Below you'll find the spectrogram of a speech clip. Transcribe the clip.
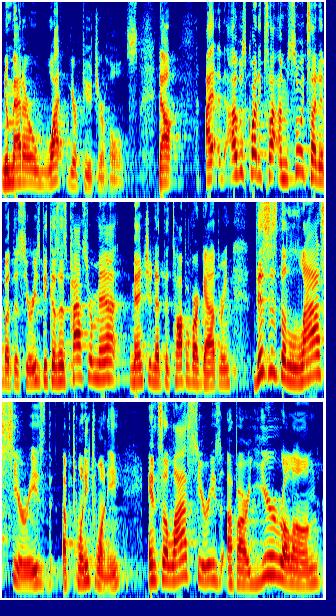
no matter what your future holds. Now, I, I was quite excited. I'm so excited about this series because, as Pastor Matt mentioned at the top of our gathering, this is the last series of 2020, and it's the last series of our year long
